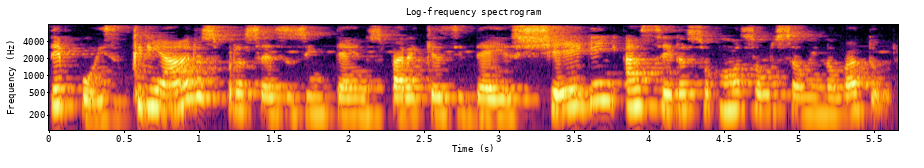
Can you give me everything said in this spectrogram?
depois, criar os processos internos para que as ideias cheguem a ser uma solução inovadora.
